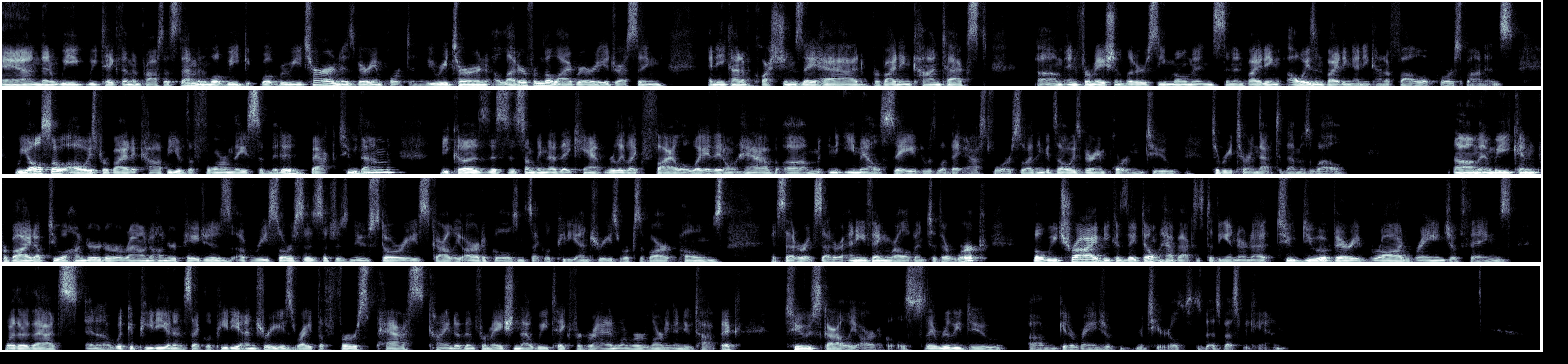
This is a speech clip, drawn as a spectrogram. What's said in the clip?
And then we we take them and process them. And what we what we return is very important. We return a letter from the library addressing any kind of questions they had, providing context, um, information literacy moments, and inviting always inviting any kind of follow-up correspondence. We also always provide a copy of the form they submitted back to them because this is something that they can't really like file away. They don't have um, an email saved with what they asked for. So I think it's always very important to, to return that to them as well. Um, and we can provide up to 100 or around 100 pages of resources such as news stories, scholarly articles, encyclopedia entries, works of art, poems, et cetera, et cetera, anything relevant to their work. But we try, because they don't have access to the internet, to do a very broad range of things whether that's in a Wikipedia and encyclopedia entries, right? The first pass kind of information that we take for granted when we're learning a new topic to scholarly articles. So they really do um, get a range of materials as, as best we can.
